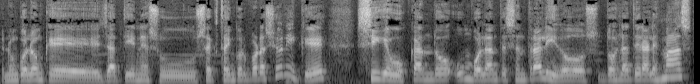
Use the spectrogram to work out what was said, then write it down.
en un Colón que ya tiene su sexta incorporación y que sigue buscando un volante central y dos, dos laterales más.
